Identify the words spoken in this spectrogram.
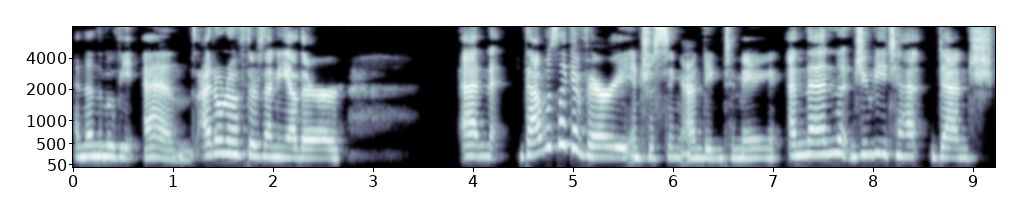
and then the movie ends. I don't know if there's any other. And that was like a very interesting ending to me. And then Judi T- Dench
